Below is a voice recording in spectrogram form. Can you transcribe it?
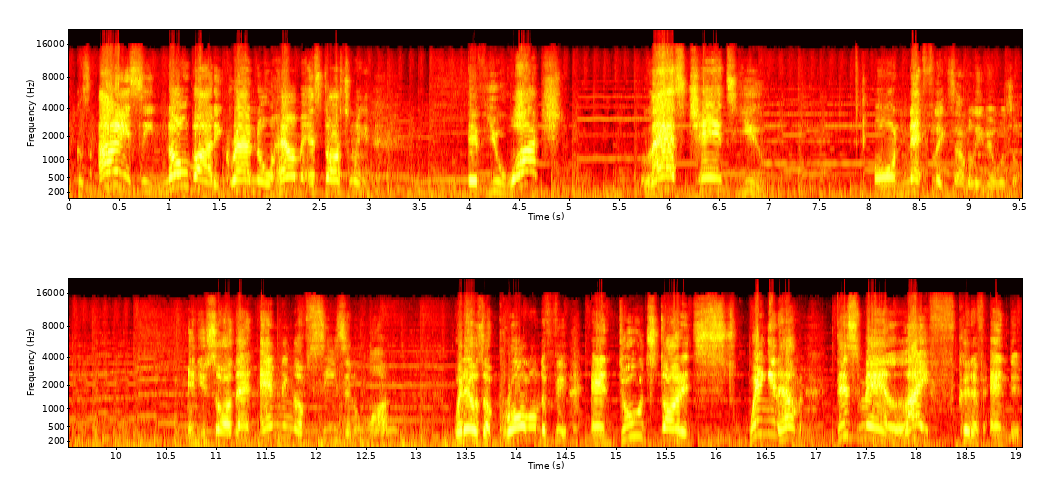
Because I ain't seen nobody grab no helmet and start swinging. If you watch Last Chance U on Netflix, I believe it was on, and you saw that ending of season one, where there was a brawl on the field and dude started swinging helmet. This man life could have ended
